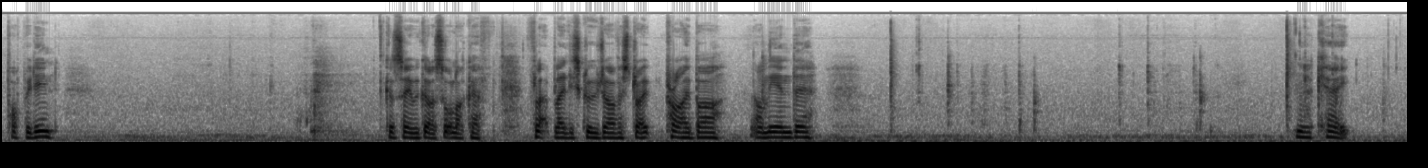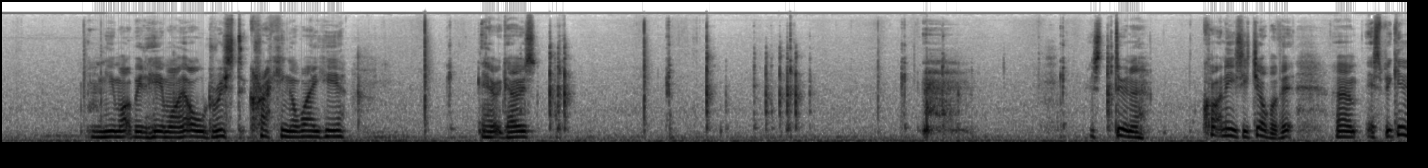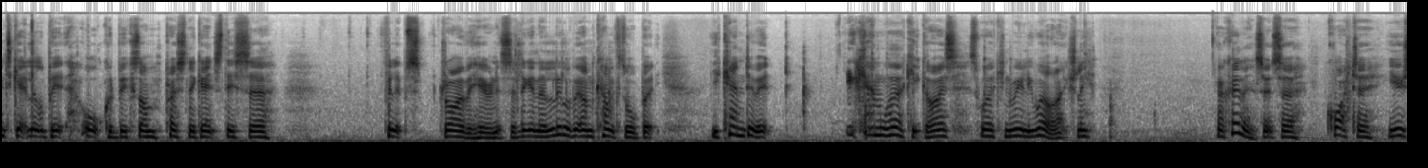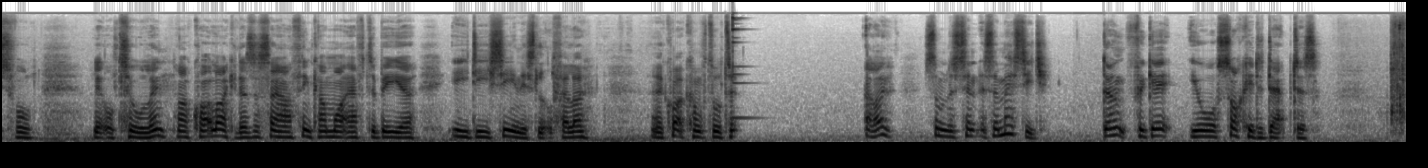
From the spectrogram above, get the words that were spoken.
Pop it in. Because say we've got a sort of like a flat bladed screwdriver stroke pry bar on the end there. Okay. You might be to hear my old wrist cracking away here here it goes. It's doing a quite an easy job of it. Um, it's beginning to get a little bit awkward because I'm pressing against this uh, Phillips driver here and it's getting a little bit uncomfortable but you can do it. You can work it guys. It's working really well actually. Okay then, so it's a quite a useful little tool then. I quite like it. As I say, I think I might have to be uh, EDC in this little fellow. Uh, quite comfortable to... Hello, someone has sent us a message. Don't forget your socket adapters.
